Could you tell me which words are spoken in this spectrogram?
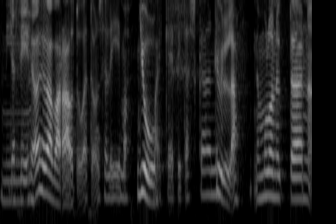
Niin, Ja siihen on hyvä varautua, että on se liima, Juu. vaikka ei pitäskään. Niin. Kyllä. Ja mulla on nyt tämän,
